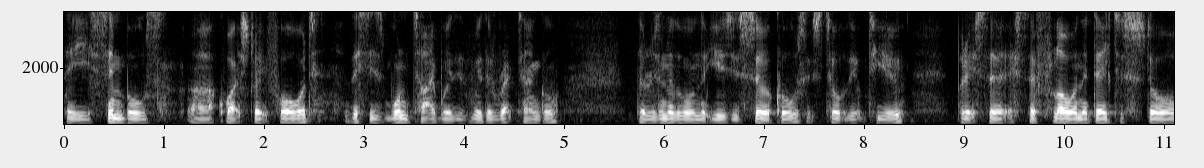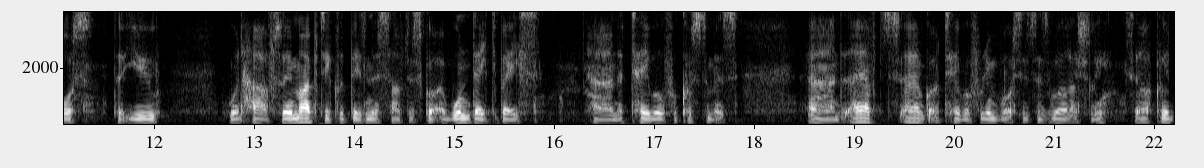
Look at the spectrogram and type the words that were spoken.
The symbols are quite straightforward. This is one type with, with a rectangle. There is another one that uses circles. It's totally up to you. But it's the it's the flow and the data stores that you would have. So in my particular business I've just got a one database and a table for customers. And I have I have got a table for invoices as well actually. So I could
